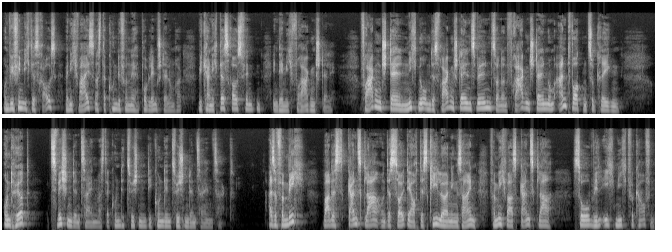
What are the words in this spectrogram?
Und wie finde ich das raus, wenn ich weiß, was der Kunde für eine Problemstellung hat? Wie kann ich das rausfinden, indem ich Fragen stelle? Fragen stellen nicht nur um des Fragenstellens willen, sondern Fragen stellen, um Antworten zu kriegen. Und hört zwischen den Zeilen, was der Kunde zwischen, die Kundin zwischen den Zeilen sagt. Also für mich war das ganz klar und das sollte auch das Key Learning sein. Für mich war es ganz klar, so will ich nicht verkaufen.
